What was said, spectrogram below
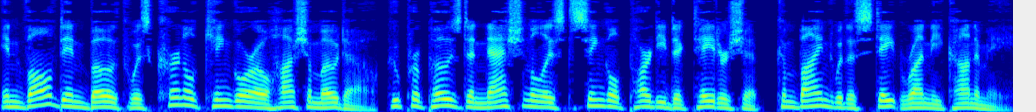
Involved in both was Colonel Kingoro Hashimoto, who proposed a nationalist single-party dictatorship, combined with a state-run economy.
